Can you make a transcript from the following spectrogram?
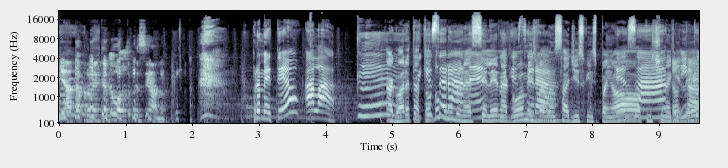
E ela tá prometendo outro pra esse ano. Prometeu? Ah lá. Hum, Agora tá que todo será, mundo, né? né? Selena que Gomes será? vai lançar disco em espanhol, Exato, Cristina Aguilera,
